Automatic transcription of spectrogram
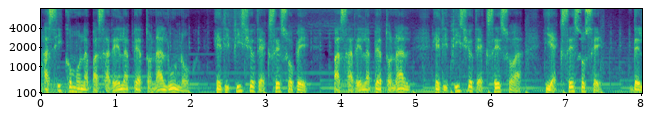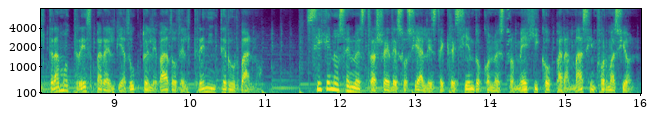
así como la pasarela peatonal 1, edificio de acceso B, pasarela peatonal, edificio de acceso A y acceso C, del tramo 3 para el viaducto elevado del tren interurbano. Síguenos en nuestras redes sociales de Creciendo con Nuestro México para más información.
